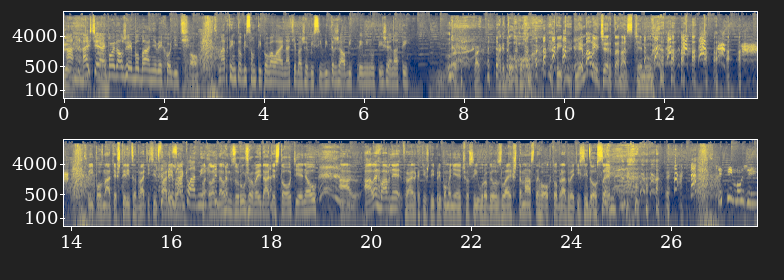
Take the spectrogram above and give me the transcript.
a, a ešte no. aj povedal, že je blbá a nevie chodiť. No. Martin, to by som typovala aj na teba, že by si vydržal byť 3 minúty ženatý. Tak, tak, dlho. Ty nemaluj čerta na stenu. Vy poznáte 42 tisíc farieb, len, len, len z rúžovej dáte 100 otieňov. A, ale hlavne, frajerka ti vždy pripomenie, čo si urobil zle 14. oktobra 2008. Všetci muži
